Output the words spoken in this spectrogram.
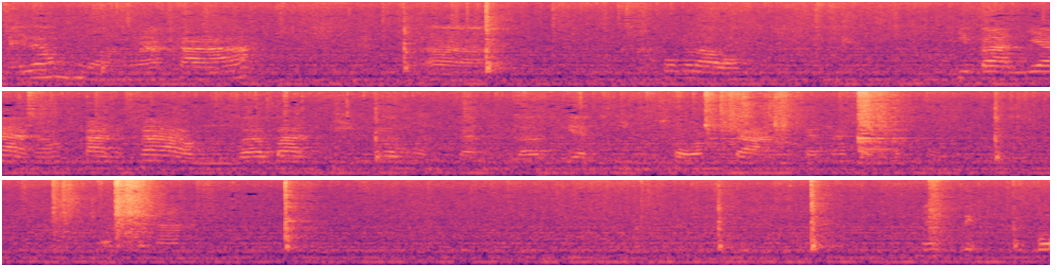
ไม่ต้องห่วงนะคะอ่าพวกเราที่บ้านย่าเนาะทานข้าวหรือว่าบ้านจิ๊กก็เหมือนกันเราจะกินช้อนกลางกันนะคะทุกคนเพราะฉะนั้น ไม่ เป็นบ่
